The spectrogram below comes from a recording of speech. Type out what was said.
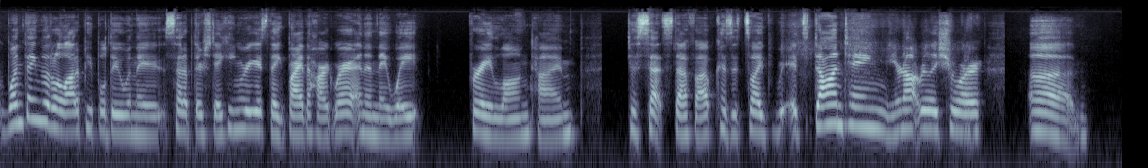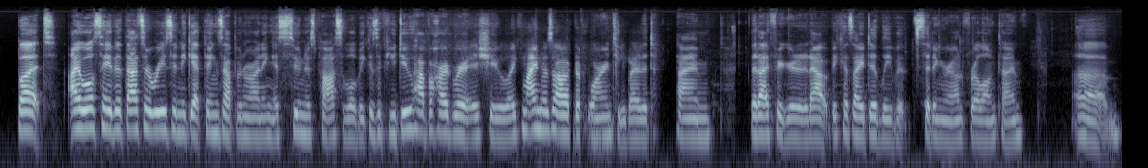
One thing that a lot of people do when they set up their staking rig is they buy the hardware and then they wait for a long time to set stuff up because it's like it's daunting. You're not really sure. Um, but I will say that that's a reason to get things up and running as soon as possible because if you do have a hardware issue, like mine was out of warranty by the time that I figured it out because I did leave it sitting around for a long time. Um,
